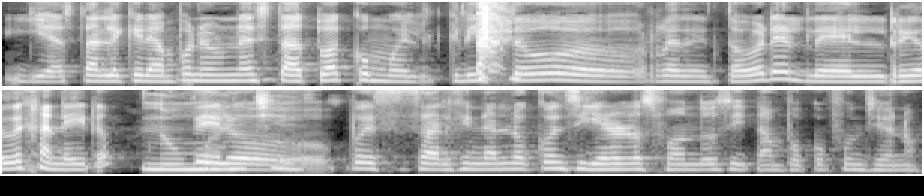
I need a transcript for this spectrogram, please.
y hasta le querían poner una estatua como el Cristo Redentor, el del Río de Janeiro. No pero manches. pues al final no consiguieron los fondos y tampoco funcionó.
